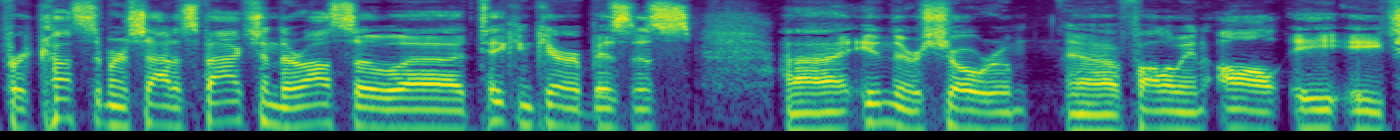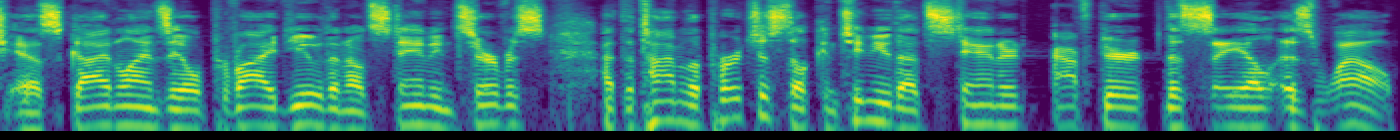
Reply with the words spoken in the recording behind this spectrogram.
for customer satisfaction. They're also uh, taking care of business uh, in their showroom, uh, following all AHS guidelines. They will provide you with an outstanding service at the time of the purchase. They'll continue that standard after the sale as well.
